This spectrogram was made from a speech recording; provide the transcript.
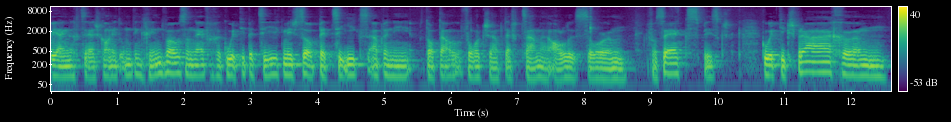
Ich eigentlich zuerst gar nicht unbedingt Kind wollte, sondern einfach eine gute Beziehung. Mir ist so Beziehungsebene total vorgeschrieben, einfach zusammen alles. So, ähm, von Sex bis gute Gespräche, ähm,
